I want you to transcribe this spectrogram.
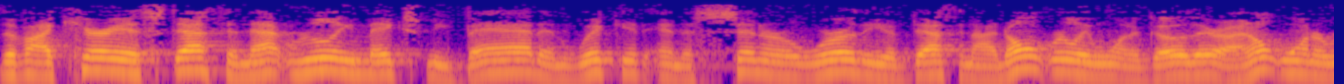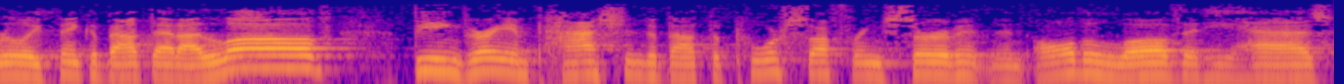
the vicarious death and that really makes me bad and wicked and a sinner worthy of death and I don't really want to go there, I don't want to really think about that. I love being very impassioned about the poor suffering servant and all the love that he has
